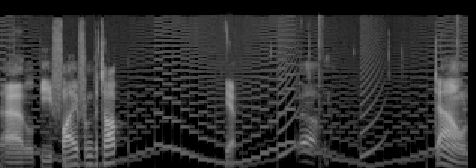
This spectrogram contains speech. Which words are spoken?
That'll be five from the top. Yep. Um, down.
